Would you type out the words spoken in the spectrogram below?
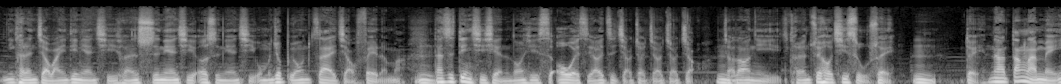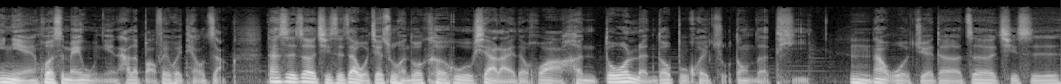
你可能缴完一定年期，可能十年期、二十年期，我们就不用再缴费了嘛。嗯但是定期险的东西是 always 要一直缴缴缴缴缴，嗯缴到你可能最后七十五岁。嗯对，那当然每一年或者是每五年，它的保费会调涨，但是这其实在我接触很多客户下来的话，很多人都不会主动的提。嗯，那我觉得这其实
